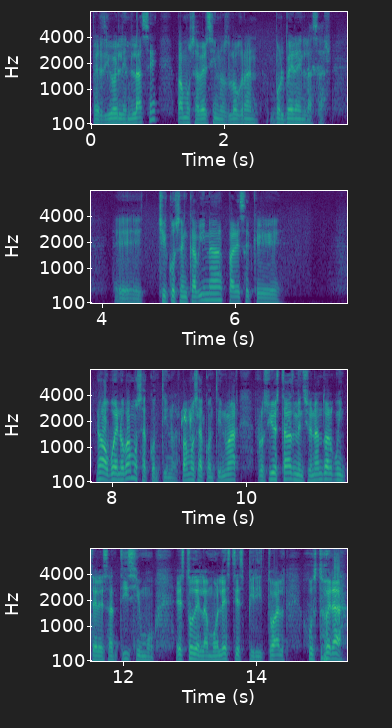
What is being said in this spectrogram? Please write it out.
perdió el enlace. Vamos a ver si nos logran volver a enlazar. Eh, chicos en cabina, parece que no, bueno, vamos a continuar, vamos a continuar. Rocío, estabas mencionando algo interesantísimo, esto de la molestia espiritual, justo era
